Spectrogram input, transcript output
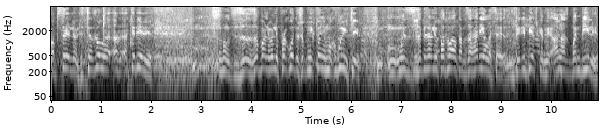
обстреливали, с тяжелой ар- артиллерии. Ну, за- заваливали проходы, чтобы никто не мог выйти. Мы забежали в подвал, там загорелось э, перебежками, а нас бомбили,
